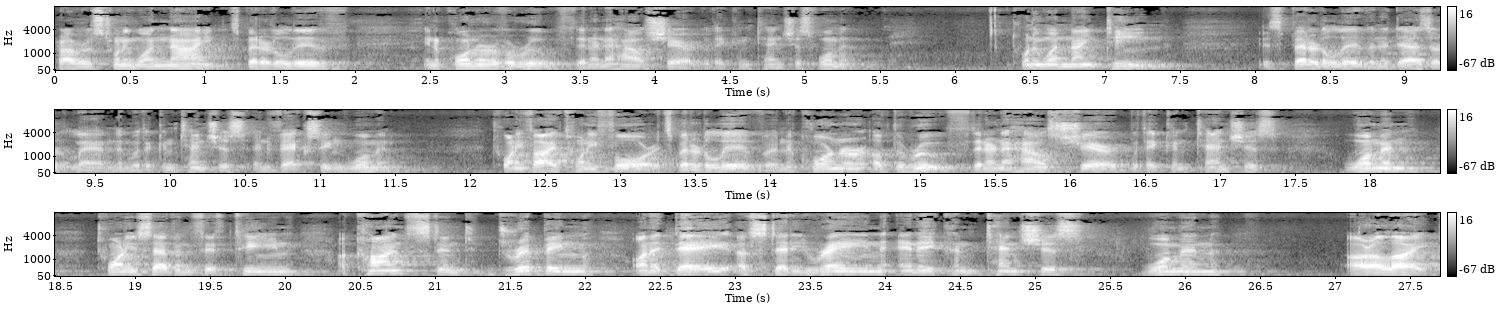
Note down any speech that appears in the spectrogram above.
Proverbs 21 9, it's better to live in a corner of a roof than in a house shared with a contentious woman. 2119, it's better to live in a desert land than with a contentious and vexing woman. 25 24, it's better to live in a corner of the roof than in a house shared with a contentious woman. 2715, a constant dripping on a day of steady rain and a contentious woman are alike.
